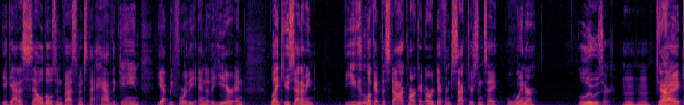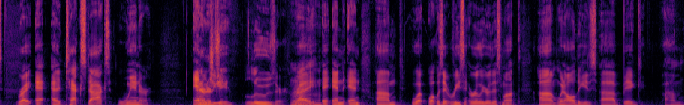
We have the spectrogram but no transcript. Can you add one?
You got to sell those investments that have the gain yet before the end of the year. And like you said, I mean, you can look at the stock market or different sectors and say winner, loser, mm-hmm. Yeah. right? Right. At, at tech stocks, winner. Energy, Energy. loser, right? A- And and um, what what was it recent earlier this month um, when all these uh, big um,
